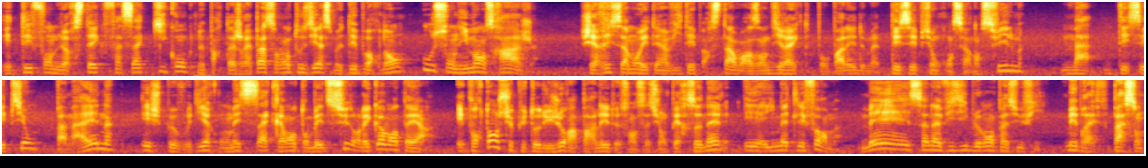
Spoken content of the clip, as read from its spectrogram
et défendent leur steak face à quiconque ne partagerait pas son enthousiasme débordant ou son immense rage. J'ai récemment été invité par Star Wars en direct pour parler de ma déception concernant ce film, ma déception, pas ma haine, et je peux vous dire qu'on m'est sacrément tombé dessus dans les commentaires. Et pourtant, je suis plutôt du genre à parler de sensations personnelles et à y mettre les formes. Mais ça n'a visiblement pas suffi. Mais bref, passons.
